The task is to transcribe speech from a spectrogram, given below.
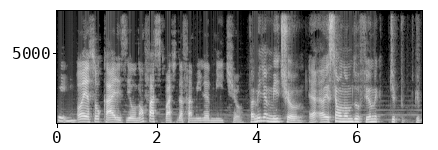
Kemi. Oi, eu sou o Kyles e eu não faço parte da família Mitchell. Família Mitchell. É, é- esse é o nome do filme que, tipo, que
